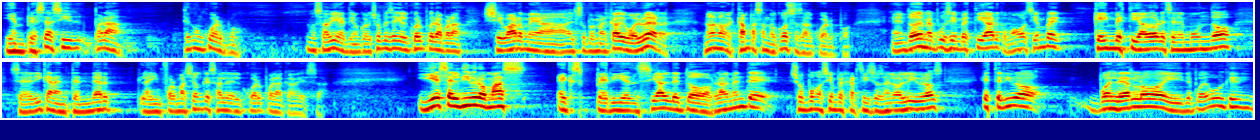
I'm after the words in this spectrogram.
Y empecé a decir, pará, tengo un cuerpo. No sabía que tenía un cuerpo. Yo pensé que el cuerpo era para llevarme al supermercado y volver. No, no, le están pasando cosas al cuerpo. Entonces me puse a investigar, como hago siempre, qué investigadores en el mundo se dedican a entender la información que sale del cuerpo a la cabeza. Y es el libro más experiencial de todos. Realmente yo pongo siempre ejercicios en los libros. Este libro puedes leerlo y te puede, uy, qué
